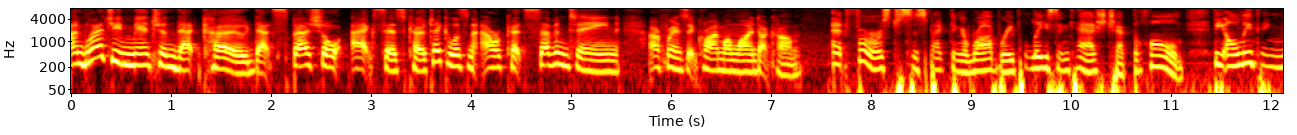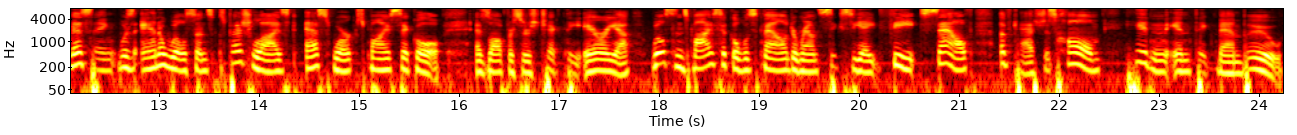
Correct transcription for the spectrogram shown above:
I'm glad you mentioned that code, that special access code. Take a listen to Our Cut 17, our friends at crimeonline.com. At first, suspecting a robbery, police and Cash checked the home. The only thing missing was Anna Wilson's specialized S Works bicycle. As officers checked the area, Wilson's bicycle was found around 68 feet south of Cash's home, hidden in thick bamboo.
